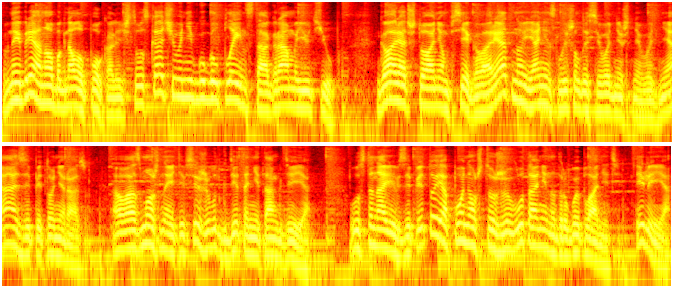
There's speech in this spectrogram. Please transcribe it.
В ноябре оно обогнало по количеству скачиваний в Google Play, Instagram и YouTube. Говорят, что о нем все говорят, но я не слышал до сегодняшнего дня о Зепито ни разу. А возможно, эти все живут где-то не там, где я. Установив Зепито, я понял, что живут они на другой планете. Или я.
